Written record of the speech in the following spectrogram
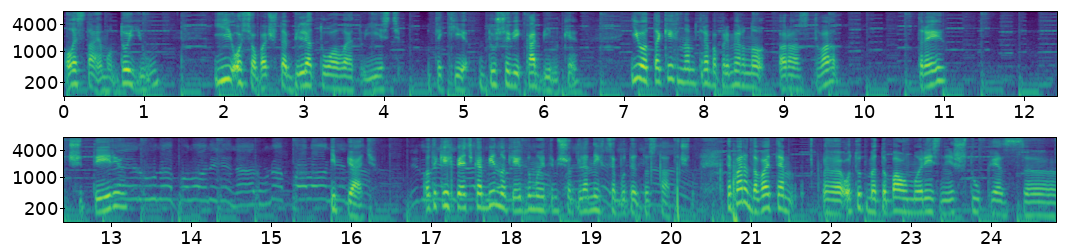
листаємо до U. І ось, бачите, біля туалету є такі душові кабінки. І от таких нам треба примерно раз, два, три, чотири і п'ять. Отаких п'ять кабінок, я думаю, тим, що для них це буде достатньо. Тепер давайте отут ми додамо різні штуки з е,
